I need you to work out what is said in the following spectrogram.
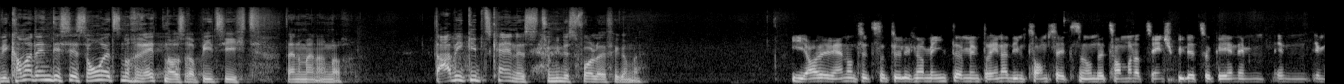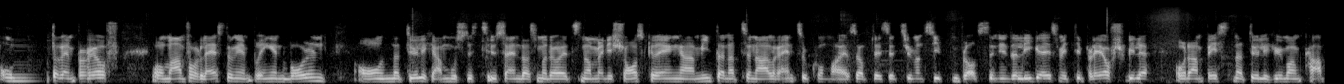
Wie kann man denn die Saison jetzt noch retten aus Rapid-Sicht, deiner Meinung nach? Derby gibt es keines, zumindest vorläufig einmal. Ja, wir werden uns jetzt natürlich noch mit, dem Trainerteam zusammensetzen und jetzt haben wir noch zehn Spiele zu gehen im, im, im unteren Playoff, wo wir einfach Leistungen bringen wollen. Und natürlich auch muss das Ziel sein, dass wir da jetzt nochmal die Chance kriegen, international reinzukommen. Also ob das jetzt über den siebten Platz in der Liga ist mit den Playoff-Spielen oder am besten natürlich über den Cup.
